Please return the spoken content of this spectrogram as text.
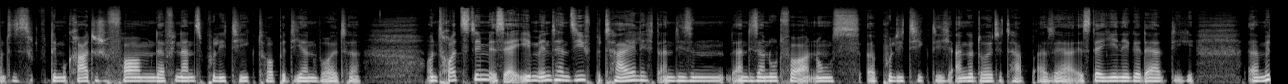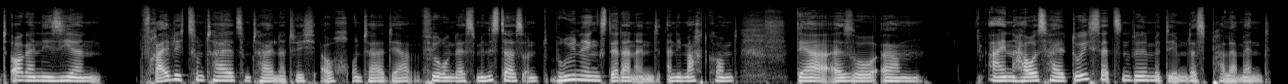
und demokratische Form der Finanzpolitik torpedieren wollte. Und trotzdem ist er eben intensiv beteiligt an diesen, an dieser Notverordnungspolitik, die ich angedeutet habe. Also er ist derjenige, der die äh, mitorganisieren, freiwillig zum Teil, zum Teil natürlich auch unter der Führung des Ministers und Brünings, der dann an, an die Macht kommt, der also ähm, einen Haushalt durchsetzen will, mit dem das Parlament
